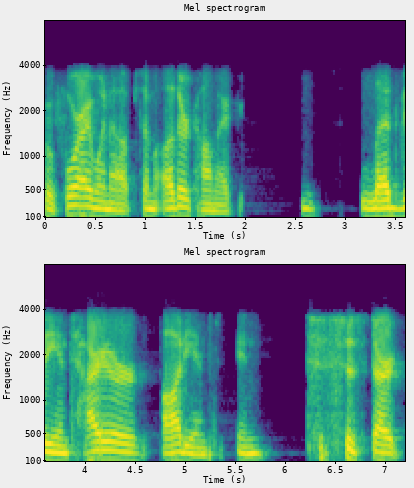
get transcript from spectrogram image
before I went up, some other comic led the entire audience in to start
